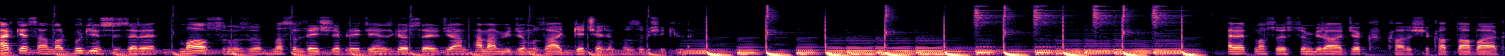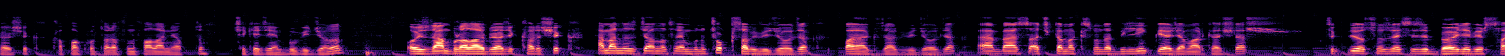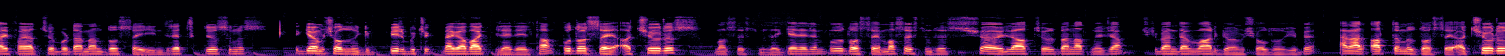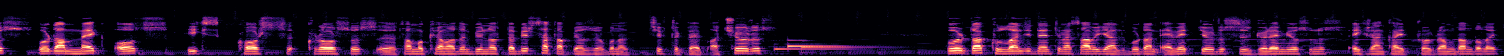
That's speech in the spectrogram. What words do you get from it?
Herkese selamlar. Bugün sizlere mouse'unuzu nasıl değiştirebileceğinizi göstereceğim. Hemen videomuza geçelim hızlı bir şekilde. Evet masaüstüm birazcık karışık hatta baya karışık. Kapak fotoğrafını falan yaptım. Çekeceğim bu videonun. O yüzden buralar birazcık karışık. Hemen hızlıca anlatayım bunu. Çok kısa bir video olacak. Baya güzel bir video olacak. Hem ben size açıklama kısmında bir link vereceğim arkadaşlar. Tıklıyorsunuz ve sizi böyle bir sayfaya atıyor. Burada hemen dosyayı indire tıklıyorsunuz. Görmüş olduğunuz gibi 1.5 MB bile değil tam. Bu dosyayı açıyoruz. Masaüstümüze gelelim. Bu dosyayı masaüstümüze şöyle atıyoruz. Ben atmayacağım. Çünkü bende var görmüş olduğunuz gibi. Hemen attığımız dosyayı açıyoruz. Buradan Mac OS X Course, Courses e, tam okuyamadım 1.1 setup yazıyor. Buna çift tıklayıp açıyoruz. Burada kullanıcı denetim hesabı geldi. Buradan evet diyoruz. Siz göremiyorsunuz ekran kayıt programından dolayı.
